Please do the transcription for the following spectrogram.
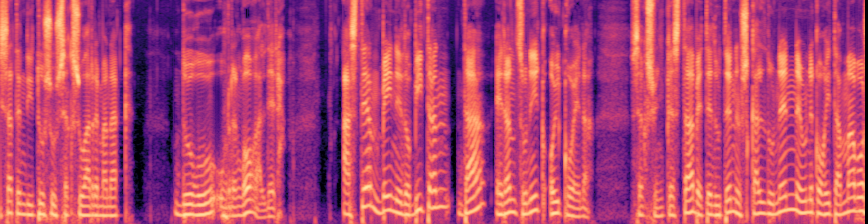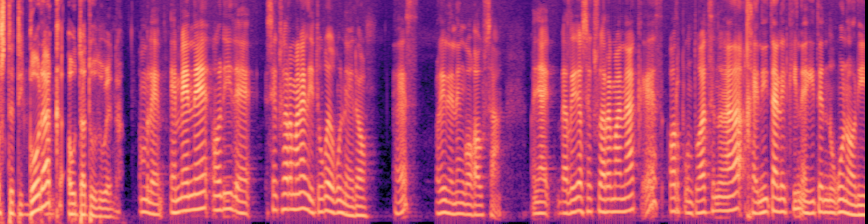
izaten dituzu sexu harremanak? Dugu urrengo galdera. Astean behin edo bitan da erantzunik oikoena. Sexu inkesta bete duten Euskaldunen euneko geita mabostetik gorak hautatu duena. Hombre, hemene hori de sexu harremanak ditugu egunero, ez? Hori lehenengo gauza. Baina berriro sexu harremanak, ez? Hor puntuatzen duena da genitalekin egiten dugun hori.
